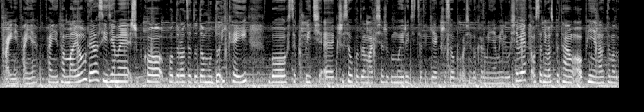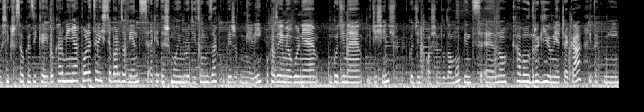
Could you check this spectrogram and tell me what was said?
Fajnie, fajnie, fajnie tam mają. Teraz jedziemy szybko po drodze do domu do Ikei, bo chcę kupić e, krzesełko dla Maxia, żeby moi rodzice takie krzesełko właśnie do karmienia mieli u siebie. Ostatnio Was pytałam o opinię na temat właśnie krzesełka z Ikei do karmienia. Polecaliście bardzo, więc takie też moim rodzicom zakupię, żeby mieli. Pokazuje mi ogólnie godzinę 10, godzinę 8 do domu, więc e, no kawał drogi mnie czeka i tak mi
